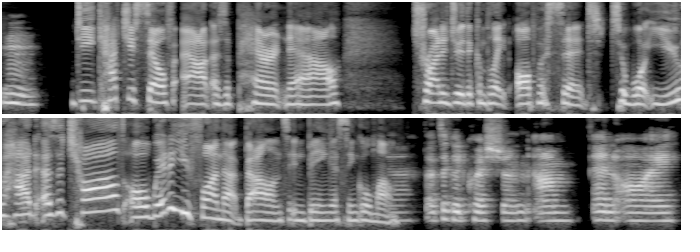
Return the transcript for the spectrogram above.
Mm do you catch yourself out as a parent now trying to do the complete opposite to what you had as a child or where do you find that balance in being a single mum yeah, that's a good question um, and i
